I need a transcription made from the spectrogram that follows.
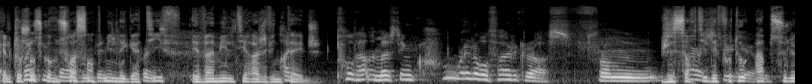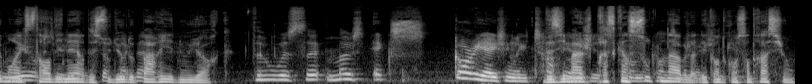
Quelque chose comme 60 000 négatifs et 20 000 tirages vintage. J'ai sorti des photos absolument extraordinaires des studios de Paris et de New York. Des images presque insoutenables des camps de concentration.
